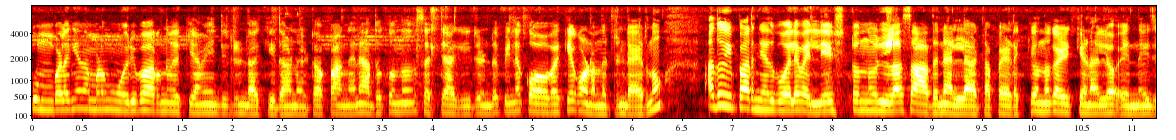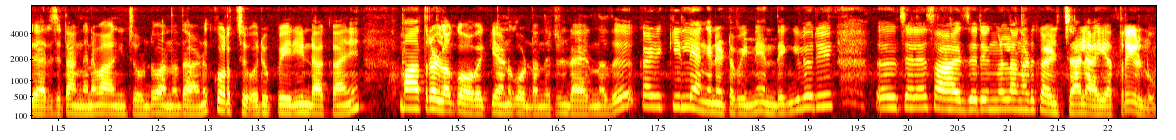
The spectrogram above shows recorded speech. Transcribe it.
കുമ്പളങ്ങി നമ്മൾ മോര് പാർന്ന് വെക്കാൻ വേണ്ടിയിട്ട് ഉണ്ടാക്കിയതാണ് കേട്ടോ. അപ്പോൾ അങ്ങനെ അതൊക്കെ ഒന്ന് സെറ്റാക്കിയിട്ടുണ്ട് പിന്നെ കോവയ്ക്ക കൊണ്ടുവന്നിട്ടുണ്ടായിരുന്നു. അതും ഈ പറഞ്ഞതുപോലെ വലിയ ഇഷ്ടമൊന്നുമുള്ള സാധനമല്ല കേട്ടോ. അപ്പോൾ ഇടയ്ക്കൊന്ന് കഴിക്കണമല്ലോ എന്ന് വിചാരിച്ചിട്ട് അങ്ങനെ വാങ്ങിച്ചുകൊണ്ട് വന്നതാണ്. കുറച്ച് ഒരു ഉപ്പേരി ഉണ്ടാക്കാൻ മാത്രമുള്ള കോവയ്ക്കാണ് കൊണ്ടുവന്നിട്ടുണ്ടായിരുന്നത്. കഴിക്കില്ല അങ്ങനെ കേട്ടോ. പിന്നെ എന്തെങ്കിലും ഒരു ചില സാഹചര്യങ്ങളിൽ അങ്ങോട്ട് കഴിച്ചാലായി. അത്രയേ ഉള്ളൂ.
